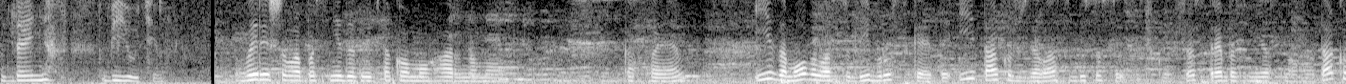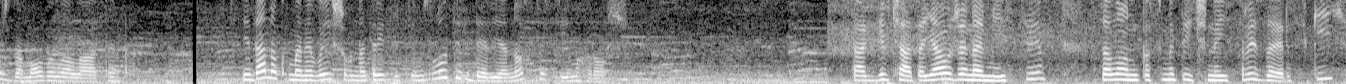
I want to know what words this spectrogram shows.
день beauty. Вирішила поснідати в такому гарному кафе і замовила собі брускети. І також взяла собі сосисочку. Щось треба з м'ясного. Також замовила лате. Сніданок в мене вийшов на 37 злотих 97 грош. Так, дівчата, я вже на місці. Салон косметичний фризерський.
